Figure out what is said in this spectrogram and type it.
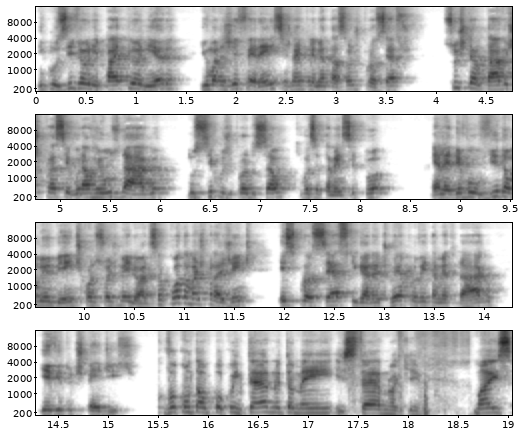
Inclusive, a Unipar é pioneira e uma das referências na implementação de processos sustentáveis para assegurar o reuso da água no ciclo de produção, que você também citou. Ela é devolvida ao meio ambiente em condições melhores. Então, conta mais para a gente esse processo que garante o reaproveitamento da água e evita o desperdício. Vou contar um pouco interno e também externo aqui. Mas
